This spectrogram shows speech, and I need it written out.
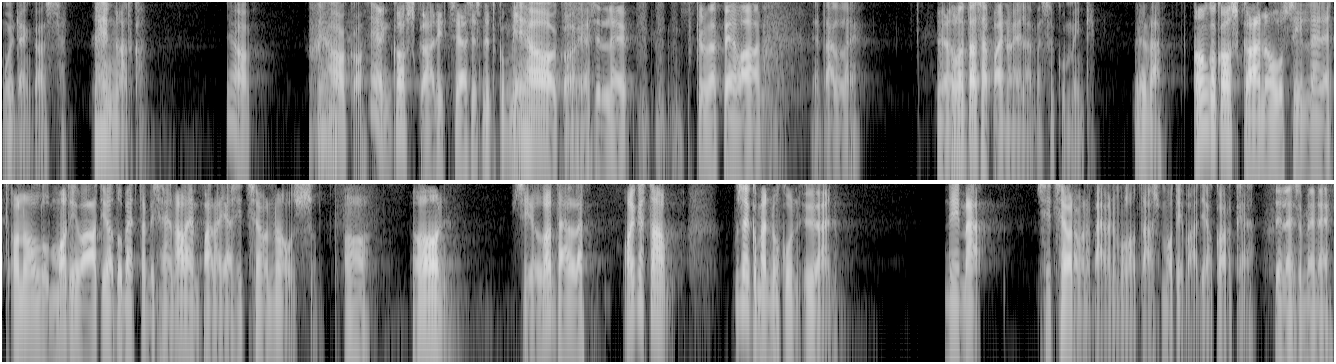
muiden kanssa. Hengaatko? Joo, ihan ok. En koskaan itse asiassa nyt kun mietin. Ihan ok. Ja silleen, kyllä mä pelaan ja tälleen. Joo. Mulla on tasapaino elämässä kumminkin. Hyvä. onko koskaan ollut silleen, että on ollut motivaatio tubettamiseen alempana ja sitten se on noussut? Oh. On. Silloin tällä. Oikeastaan usein kun mä nukun yön, niin mä sitten seuraavana päivänä mulla on taas motivaatio korkea. Silleen se menee.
